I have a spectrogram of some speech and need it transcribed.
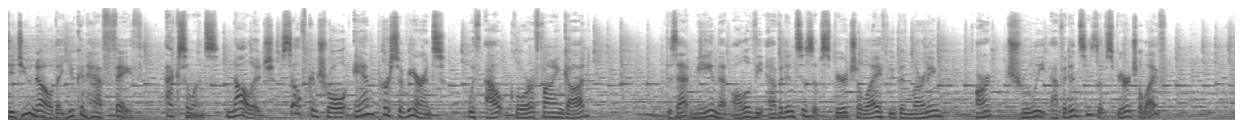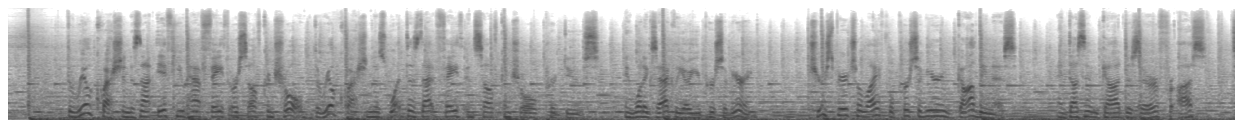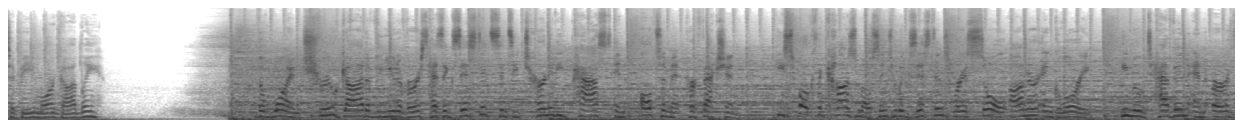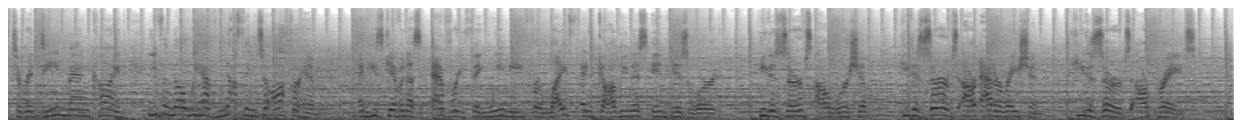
Did you know that you can have faith, excellence, knowledge, self control, and perseverance without glorifying God? Does that mean that all of the evidences of spiritual life we've been learning aren't truly evidences of spiritual life? The real question is not if you have faith or self control. The real question is what does that faith and self control produce? And what exactly are you persevering? True spiritual life will persevere in godliness. And doesn't God deserve for us to be more godly? The one true God of the universe has existed since eternity past in ultimate perfection. He spoke the cosmos into existence for his sole honor and glory. He moved heaven and earth to redeem mankind, even though we have nothing to offer him. And he's given us everything we need for life and godliness in his word. He deserves our worship. He deserves our adoration. He deserves our praise.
